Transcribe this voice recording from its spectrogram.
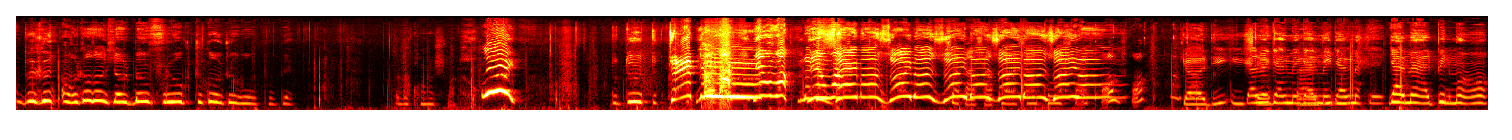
Bugün arkadaşlar ben frog çıkacağım abi. Burada konuşma. Oy! Du tep. Ne var? Ne var? Zayma zayma zayma zayma. Geldi işte. Gelme gelme gelme gelme. Gelme El Primo.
